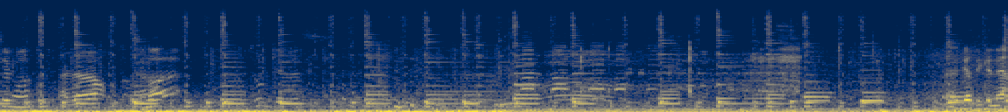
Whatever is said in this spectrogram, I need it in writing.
c'est moi. Alors C'est moi. Regarde des canards.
